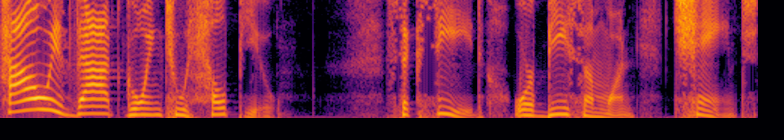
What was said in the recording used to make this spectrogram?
How is that going to help you succeed or be someone, change,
